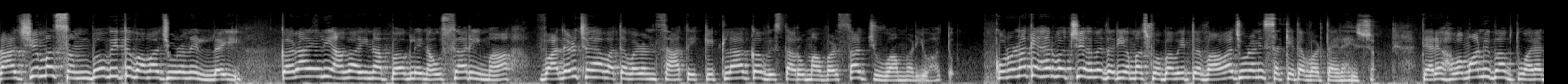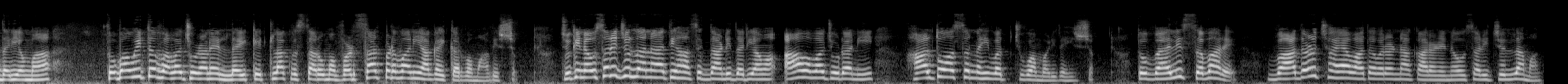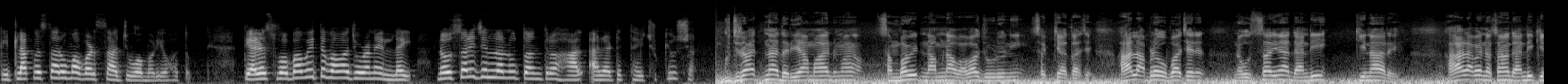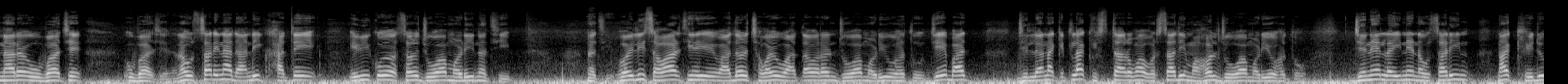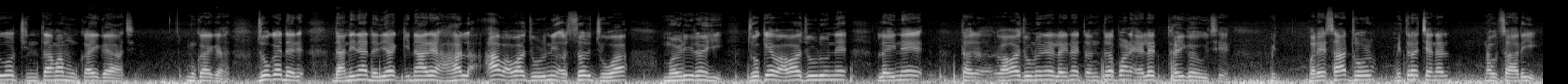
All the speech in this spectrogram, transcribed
રાજ્યમાં સંભવિત વાવાઝોડાને લઈ કરાયેલી આગાહીના પગલે નવસારીમાં વાદળછાયા વાતાવરણ સાથે કેટલાક વિસ્તારોમાં વરસાદ જોવા મળ્યો હતો. કોરોના કહેર વચ્ચે હવે દરિયામાં સ્વાભાવિક વાવાઝોડાની શક્યતા વર્તાઈ રહી છે. ત્યારે હવામાન વિભાગ દ્વારા દરિયામાં સ્વાભાવિક વાવાઝોડાને લઈ કેટલાક વિસ્તારોમાં વરસાદ પડવાની આગાહી કરવામાં આવી છે. જોકે નવસારી જિલ્લાના ઐતિહાસિક દાંડી દરિયામાં આ વાવાઝોડાની હાલ તો અસર નહીવત જોવા મળી રહી છે. તો વહેલી સવારે વાદળ છાયા વાતાવરણના કારણે નવસારી જિલ્લામાં કેટલાક વિસ્તારોમાં વરસાદ જોવા મળ્યો હતો. ત્યારે સ્વભાવિત વાવાઝોડાને લઈ નવસારી જિલ્લાનું તંત્ર હાલ એલર્ટ થઈ ચૂક્યું છે. ગુજરાતના દરિયામાર્ગમાં સંભવિત નામના વાવાઝોડાની શક્યતા છે. હાલ આપણે ઊભા છે નવસારીના દાંડી કિનારે. હાલ આપણે નવસારીના દાંડી કિનારે ઊભા છે ઊભા છે. નવસારીના દાંડી ખાતે એવી કોઈ અસર જોવા મળી નથી નથી. વહેલી સવારથી વાદળ છવાયું વાતાવરણ જોવા મળ્યું હતું. જે બાદ જિલ્લાના કેટલાક વિસ્તારોમાં વરસાદી માહોલ જોવા મળ્યો હતો, જેને લઈને નવસારીના ખેડૂતો ચિંતામાં મુકાઈ ગયા છે, મુકાઈ ગયા. જો કે દાંડીના દરિયા કિનારે હાલ આ વાવાઝોડુંની અસર જોવા મળી રહી. જો કે વાવાઝોડુંને લઈને વાવાઝોડુંને લઈને તંત્ર પણ એલર્ટ થઈ ગયું છે. પરેશ રાઠોડ, મિત્ર ચેનલ, નવસારી.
